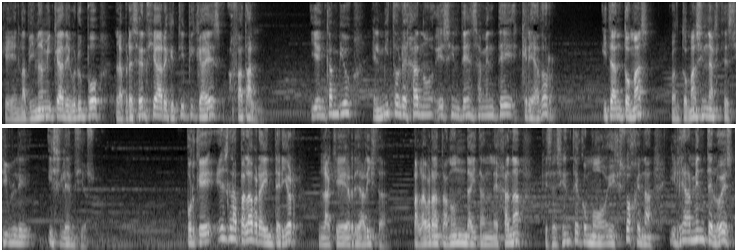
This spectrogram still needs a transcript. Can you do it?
que en la dinámica de grupo la presencia arquetípica es fatal, y en cambio el mito lejano es intensamente creador, y tanto más cuanto más inaccesible y silencioso. Porque es la palabra interior la que realiza, palabra tan honda y tan lejana que se siente como exógena, y realmente lo es,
